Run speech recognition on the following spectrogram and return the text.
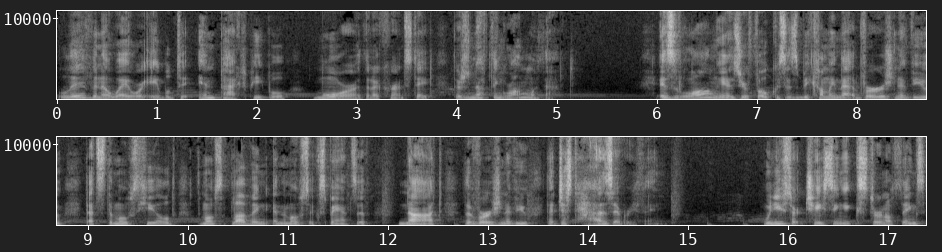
Live in a way where we're able to impact people more than our current state. There's nothing wrong with that. As long as your focus is becoming that version of you that's the most healed, the most loving, and the most expansive, not the version of you that just has everything. When you start chasing external things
